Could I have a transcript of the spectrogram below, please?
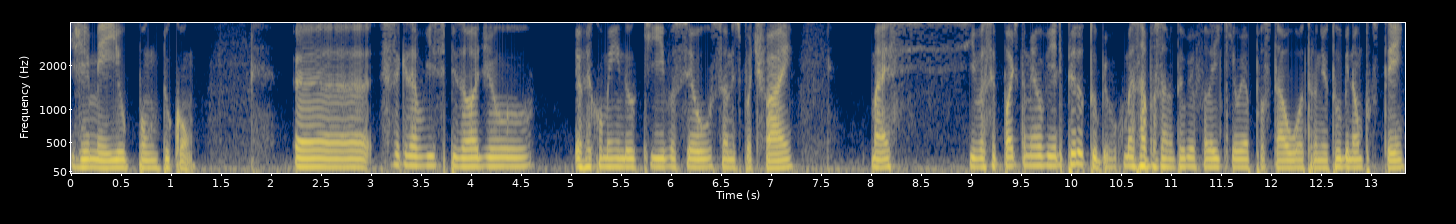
gmail.com. Uh, se você quiser ouvir esse episódio, eu recomendo que você ouça no Spotify, mas se você pode também ouvir ele pelo YouTube. Eu vou começar a postar no YouTube, eu falei que eu ia postar o outro no YouTube, não postei,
